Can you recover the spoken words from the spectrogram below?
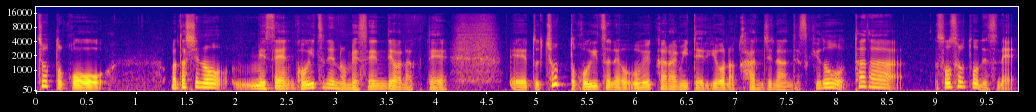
ちょっとこう、私の目線、小狐の目線ではなくて、えっ、と、ちょっと小狐を上から見てるような感じなんですけど、ただ、そうするとですね、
